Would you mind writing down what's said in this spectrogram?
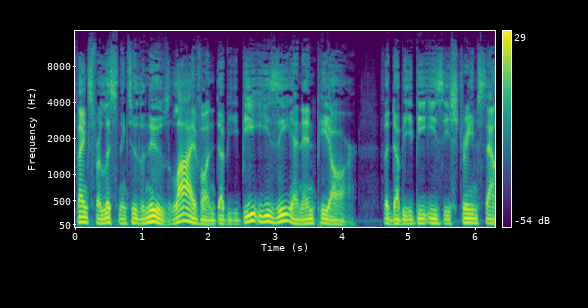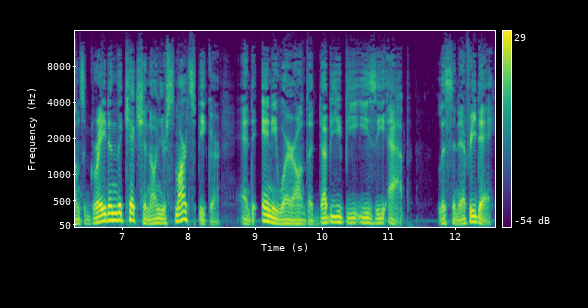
Thanks for listening to the news live on WBEZ and NPR. The WBEZ stream sounds great in the kitchen on your smart speaker and anywhere on the WBEZ app. Listen every day.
